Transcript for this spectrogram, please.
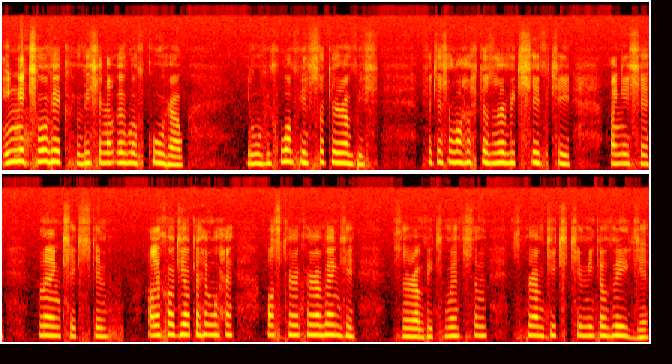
Inny człowiek by się na pewno wkurzał i mówi, chłopiec, co ty robisz? Przecież możesz to zrobić szybciej, a nie się męczyć z tym. Ale chodzi o to, że muszę ostre krawędzie zrobić, bo chcę sprawdzić, czy mi to wyjdzie.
